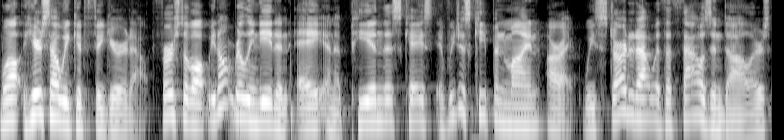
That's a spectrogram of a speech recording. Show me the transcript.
Well, here's how we could figure it out. First of all, we don't really need an A and a P in this case. If we just keep in mind, all right, we started out with $1,000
